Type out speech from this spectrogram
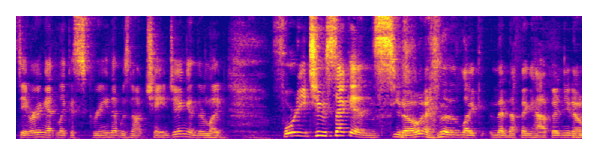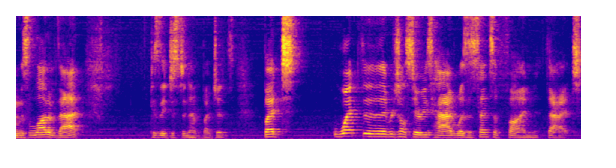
staring at like a screen that was not changing, and they're hmm. like, 42 seconds, you know, and then, like, and then nothing happened, you know, it hmm. was a lot of that because they just didn't have budgets. But what the original series had was a sense of fun that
